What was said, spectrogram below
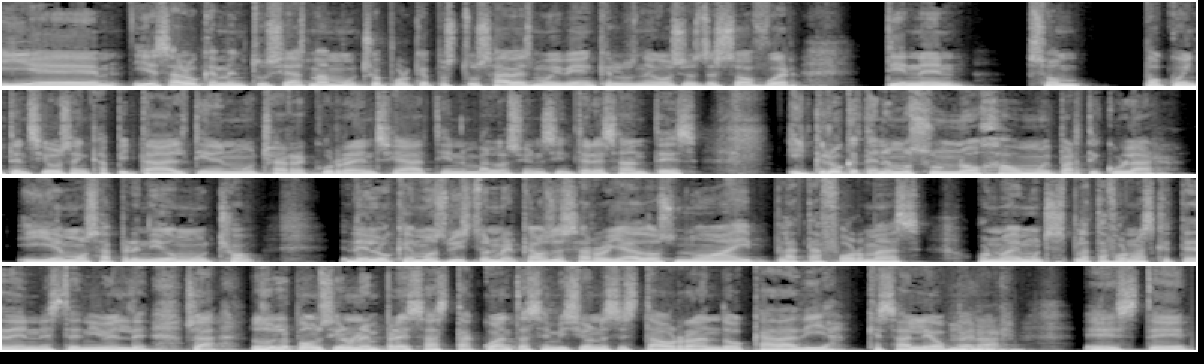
Y, eh, y, es algo que me entusiasma mucho porque pues tú sabes muy bien que los negocios de software tienen son poco intensivos en capital, tienen mucha recurrencia, tienen valuaciones interesantes y creo que tenemos un know-how muy particular y hemos aprendido mucho de lo que hemos visto en mercados desarrollados. No hay plataformas o no hay muchas plataformas que te den este nivel de, o sea, nosotros le podemos ir a una empresa hasta cuántas emisiones está ahorrando cada día que sale a operar, este,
